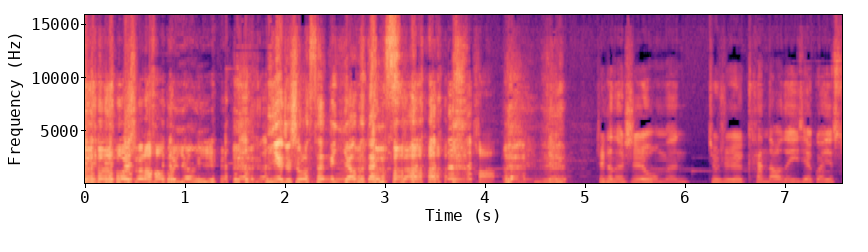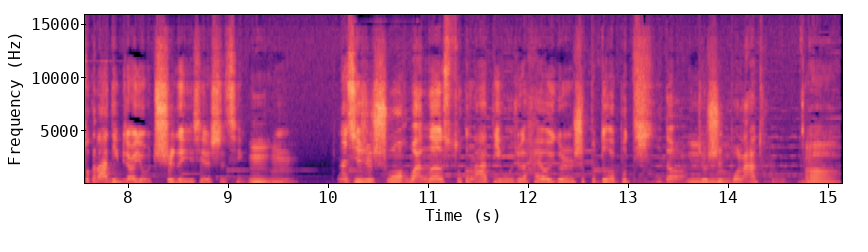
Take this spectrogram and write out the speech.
我说了好多英语，你也就说了三个一样的单词啊。好，对，这可能是我们就是看到的一些关于苏格拉底比较有趣的一些事情。嗯嗯。那其实说完了苏格拉底，我觉得还有一个人是不得不提的，就是柏拉图啊。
